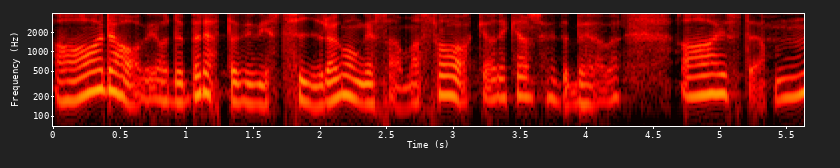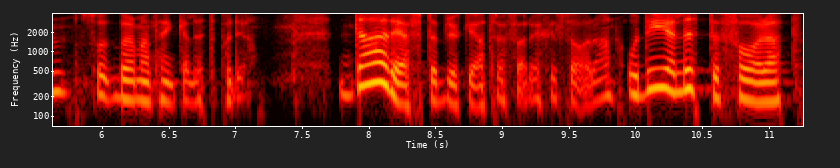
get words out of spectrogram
Ja, det har vi. Och det berättar vi visst fyra gånger samma sak. Ja, det kanske vi inte behöver. Ja, just det. Mm. Så börjar man tänka lite på det. Därefter brukar jag träffa regissören. Och det är lite för att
